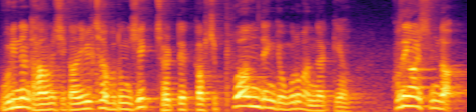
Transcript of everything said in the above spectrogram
우리는 다음 시간에 1차 부등식 절대값이 포함된 경우로 만날게요. 고생하셨습니다.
